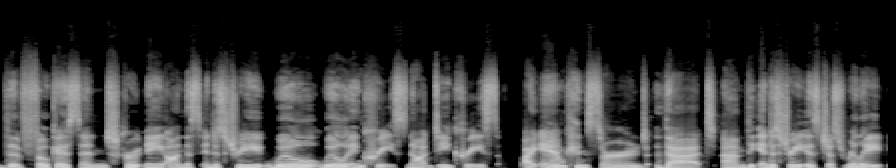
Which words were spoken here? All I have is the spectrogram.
the focus and scrutiny on this industry will will increase, not decrease. I am concerned that um, the industry is just really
